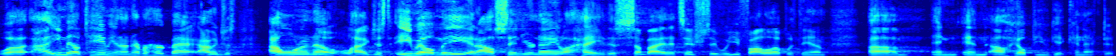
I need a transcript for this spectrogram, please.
"Well, I emailed Tammy and I never heard back," I would just I want to know. Like, just email me and I'll send your name. Like, hey, this is somebody that's interested. Will you follow up with them? Um, and, and I'll help you get connected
